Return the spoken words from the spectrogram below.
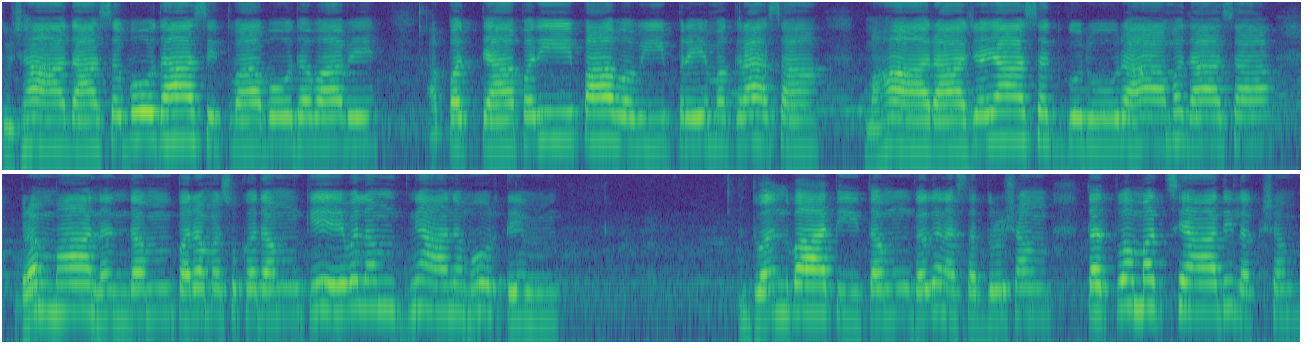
तुझ्या दासबोधासित्वा बोधवावे। अपत्यापरी पाववी प्रेमग्रासा। महाराजया सद्गुरु रामदासा ब्रह्मानन्दं परमसुखदं केवलं ज्ञानमूर्तिं द्वन्द्वातीतं गगनसदृशं तत्त्वमत्स्यादिलक्षम्।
